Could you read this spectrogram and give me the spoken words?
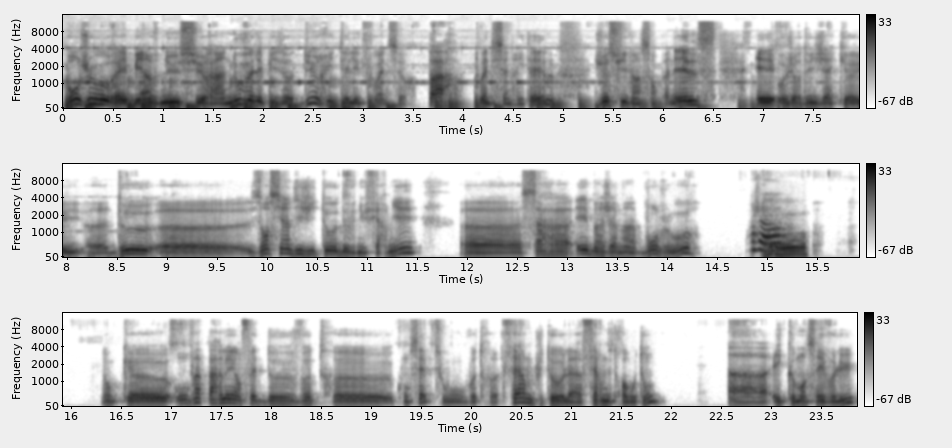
Bonjour et bienvenue sur un nouvel épisode du Retail Influencer par 20 Cent Retail. Je suis Vincent Panels et aujourd'hui j'accueille euh, deux euh, anciens digitaux devenus fermiers, euh, Sarah et Benjamin. Bonjour. Bonjour. Donc on va parler en fait de votre concept ou votre ferme plutôt, la ferme des trois moutons. Et comment ça évolue.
